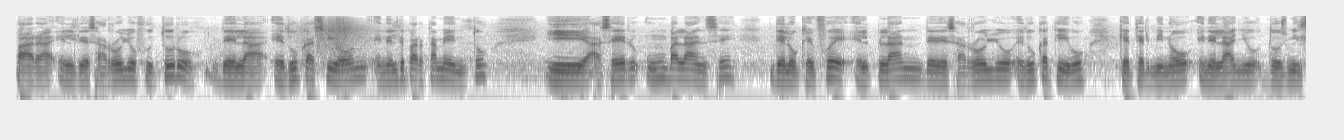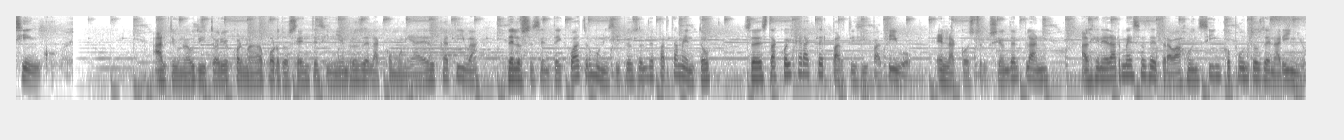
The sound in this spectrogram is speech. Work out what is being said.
para el desarrollo futuro de la educación en el departamento y hacer un balance de lo que fue el plan de desarrollo educativo que terminó en el año 2005. Ante un auditorio colmado por docentes y miembros de la comunidad educativa de los 64 municipios del departamento, se destacó el carácter participativo en la construcción del plan al generar mesas de trabajo en cinco puntos de Nariño,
